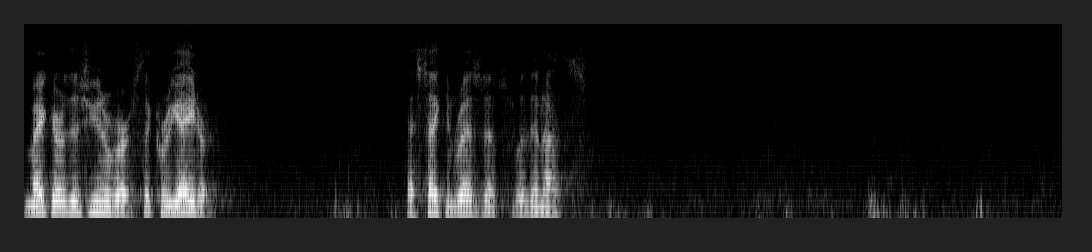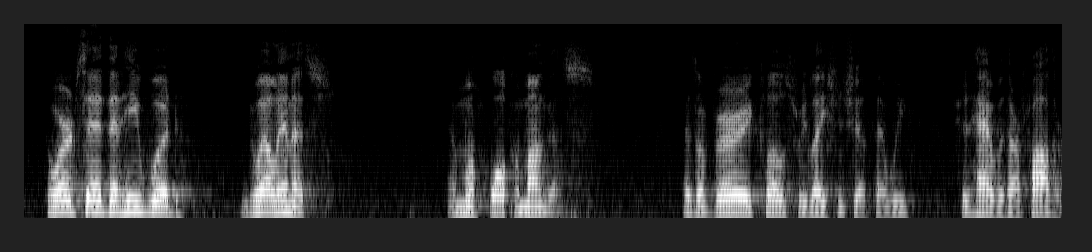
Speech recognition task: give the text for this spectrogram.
maker of this universe, the creator, has taken residence within us. The word said that he would dwell in us and walk among us. That's a very close relationship that we should have with our Father.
